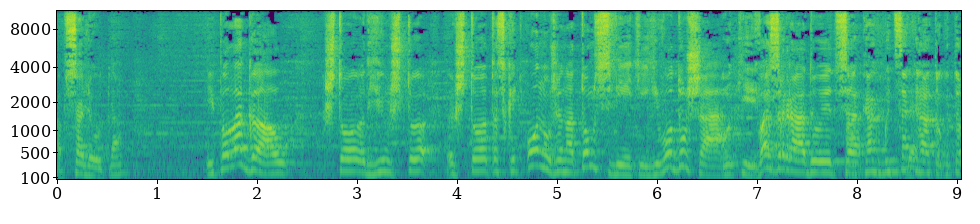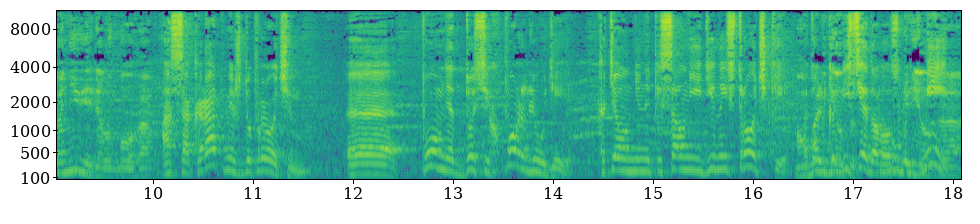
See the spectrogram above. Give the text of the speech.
Абсолютно. И полагал, что, что, что, так сказать, он уже на том свете, его душа Окей. возрадуется. А как быть Сократу, который не верил в Бога? А Сократ, между прочим, э, помнят до сих пор люди, хотя он не написал ни единой строчки, Он а только бубнил беседовал с бубнил, людьми. да.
